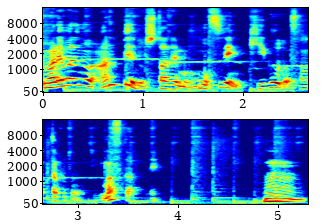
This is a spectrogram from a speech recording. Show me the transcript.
我々のある程度下でももうすでにキーボードを触ったことない人いますからね。うん、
